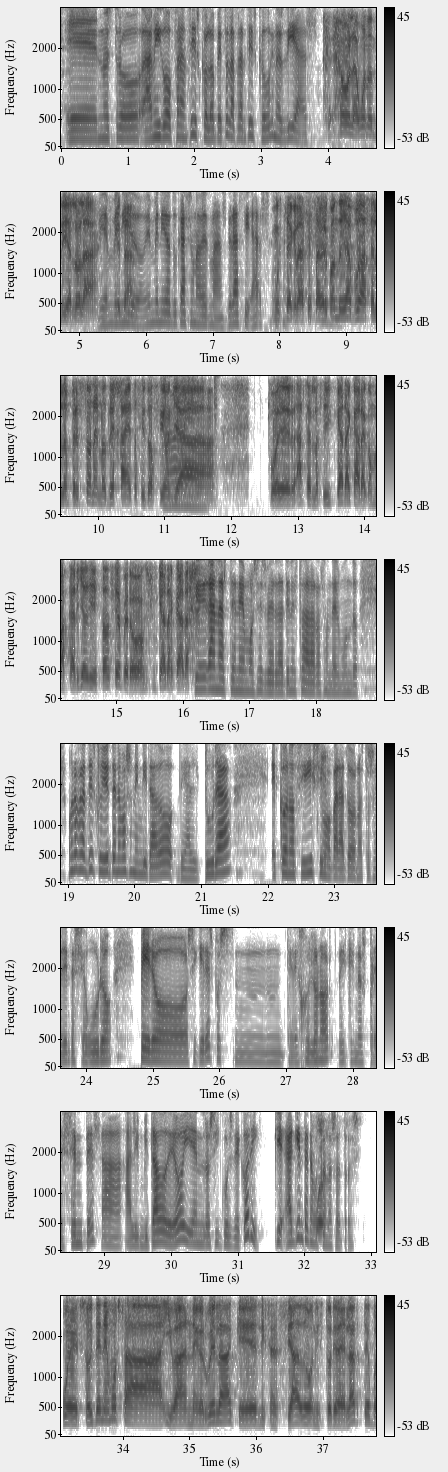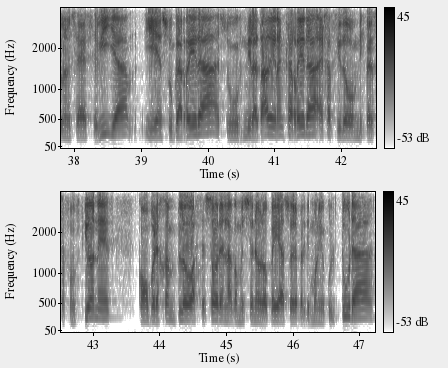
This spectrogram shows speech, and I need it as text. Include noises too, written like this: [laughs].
eh, nuestro amigo Francisco López. Hola Francisco, buenos días. [laughs] Hola, buenos días Lola. Bienvenido, bienvenido a tu casa una vez más. Gracias. Muchas gracias. A ver cuando ya pueda hacerlo en persona y nos deja esta situación ya poder hacerlo así cara a cara, con mascarillas de distancia, pero [laughs] cara a cara. Qué ganas tenemos, es verdad, tienes toda la razón del mundo. Bueno, Francisco, hoy tenemos un invitado de altura conocidísimo para todos nuestros oyentes seguro, pero si quieres, pues mm, te dejo el honor de que nos presentes al invitado de hoy en los IQs de Cori. ¿A quién tenemos con nosotros? Pues hoy tenemos a Iván Negruela, que es licenciado en Historia del Arte por la Universidad de Sevilla y en su carrera, su dilatada y gran carrera, ha ejercido diversas funciones, como por ejemplo asesor en la Comisión Europea sobre Patrimonio y Cultura,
